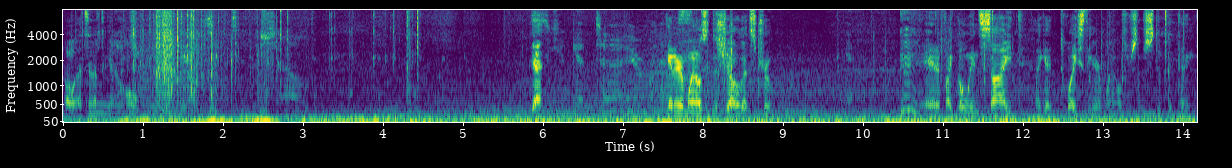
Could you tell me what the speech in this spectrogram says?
Oh, that's enough to get home. try to get to the shell. Yeah, You can get uh, air miles. Get air miles at the Shell. That's true. and if I go inside, I get twice the air miles or some stupid thing,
